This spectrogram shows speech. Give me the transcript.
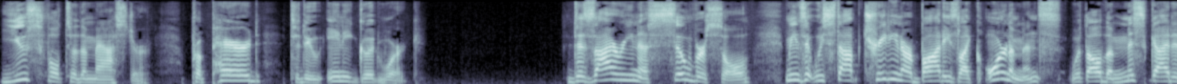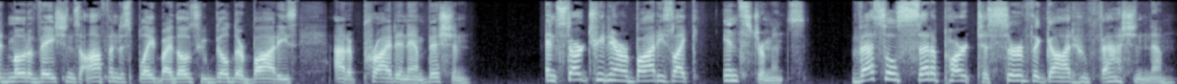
useful to the master, prepared to do any good work. Desiring a silver soul means that we stop treating our bodies like ornaments with all the misguided motivations often displayed by those who build their bodies out of pride and ambition, and start treating our bodies like instruments, vessels set apart to serve the God who fashioned them.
